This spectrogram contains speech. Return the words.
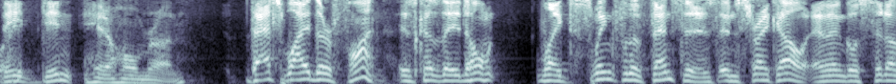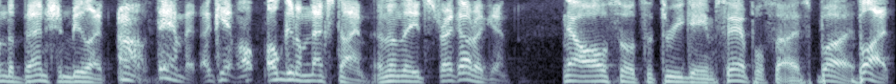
They didn't hit a home run. that's why they're fun is because they don't like swing for the fences and strike out and then go sit on the bench and be like, oh damn it, I can't. I'll, I'll get them next time, and then they'd strike out again. Now, also, it's a three game sample size, but, But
